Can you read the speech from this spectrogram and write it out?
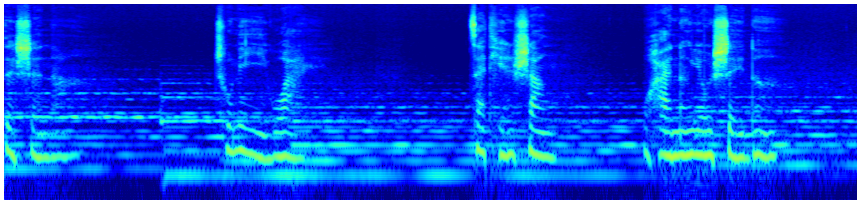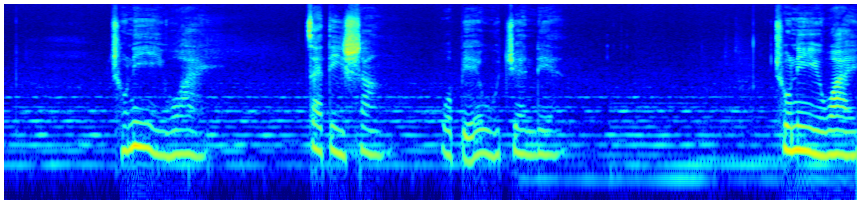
的神啊，除你以外，在天上我还能有谁呢？除你以外，在地上我别无眷恋。除你以外，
